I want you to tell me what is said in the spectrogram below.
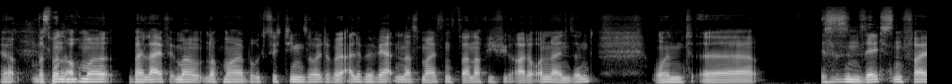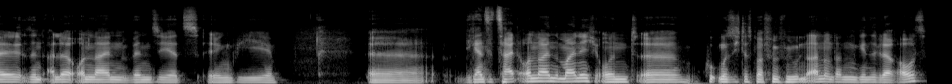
Ja, was man auch mal bei Live immer nochmal berücksichtigen sollte, weil alle bewerten das meistens danach, wie viel gerade online sind. Und äh, es ist im seltensten Fall, sind alle online, wenn sie jetzt irgendwie äh, die ganze Zeit online, meine ich, und äh, gucken sich das mal fünf Minuten an und dann gehen sie wieder raus.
